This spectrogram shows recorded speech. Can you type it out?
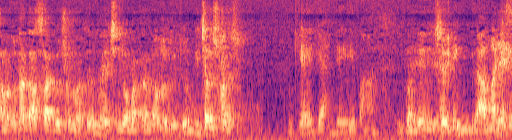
ama bundan da asla gocunmadığım ve içinde olmaktan da onur duyduğum bir çalışmadır. Gegen, Day, was? Böyle söyleyin mi? Almancası.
